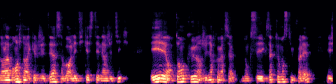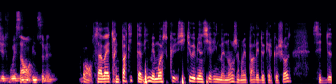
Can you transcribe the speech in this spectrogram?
dans la branche dans laquelle j'étais, à savoir l'efficacité énergétique et en tant qu'ingénieur commercial. Donc, c'est exactement ce qu'il me fallait et j'ai trouvé ça en une semaine. Bon, ça va être une partie de ta vie, mais moi, si tu veux bien, Cyril, maintenant, j'aimerais parler de quelque chose. C'est de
